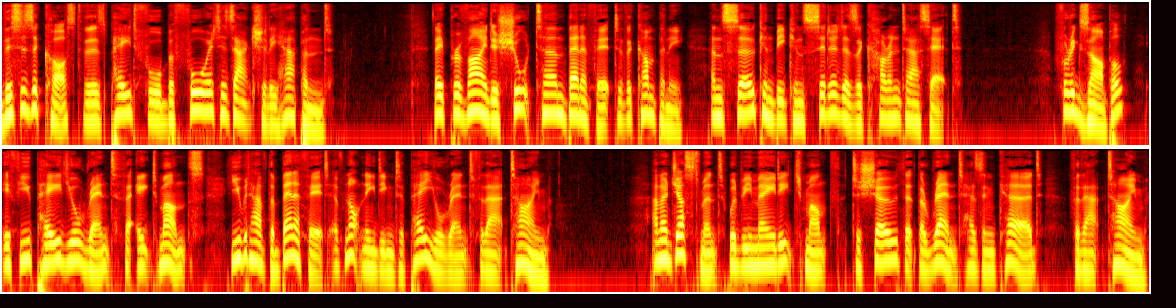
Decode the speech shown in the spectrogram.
This is a cost that is paid for before it has actually happened. They provide a short term benefit to the company and so can be considered as a current asset. For example, if you paid your rent for eight months, you would have the benefit of not needing to pay your rent for that time. An adjustment would be made each month to show that the rent has incurred for that time.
